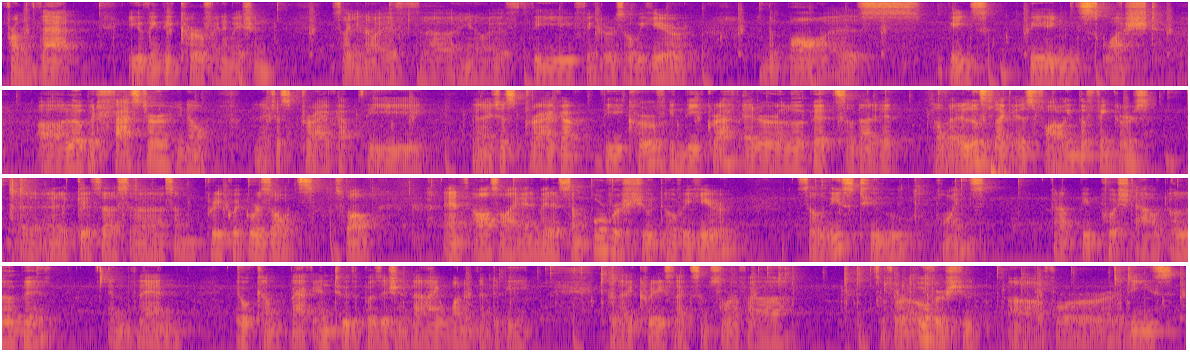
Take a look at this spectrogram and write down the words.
from that using the curve animation. So you know if uh, you know if the fingers over here and the ball is being being squashed uh, a little bit faster, you know, and I just drag up the then I just drag up the curve in the graph editor a little bit so that it so that it looks like it's following the fingers. And it gives us uh, some pretty quick results as well. And also I animated some overshoot over here. So these two points gonna be pushed out a little bit and then it will come back into the position that I wanted them to be. So that it creates like some sort of a some sort of overshoot uh, for these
